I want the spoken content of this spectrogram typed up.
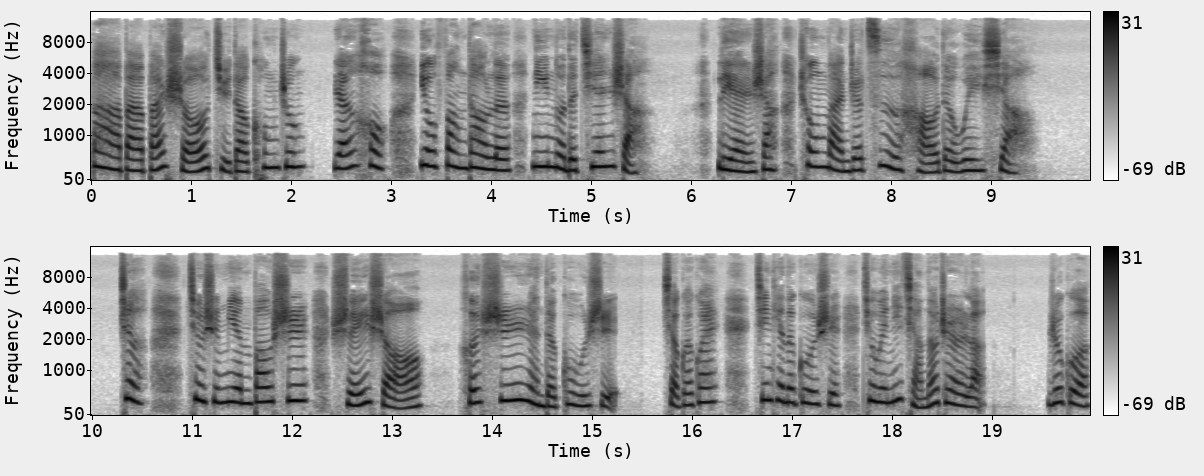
爸爸把手举到空中，然后又放到了妮诺的肩上，脸上充满着自豪的微笑。这就是面包师、水手和诗人的故事，小乖乖，今天的故事就为你讲到这儿了。如果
